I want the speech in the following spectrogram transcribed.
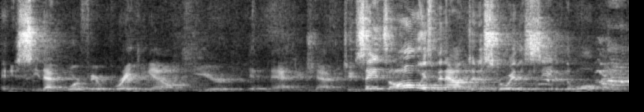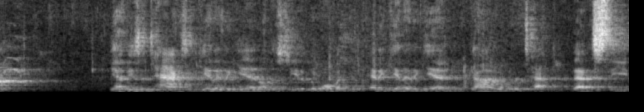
And you see that warfare breaking out here in Matthew chapter 2. Satan's always been out to destroy the seed of the woman. You have these attacks again and again on the seed of the woman, and again and again, God will protect that seed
